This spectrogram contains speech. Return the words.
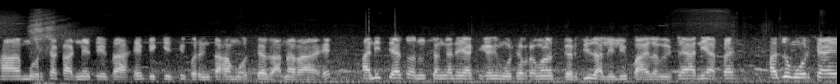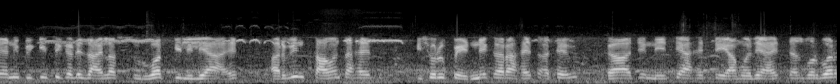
हा मोर्चा काढण्यात येत आहे. बीकेसी पर्यंत हा मोर्चा जाणार आहे. आणि त्याच अनुषंगाने या ठिकाणी मोठ्या प्रमाणात गर्दी झालेली पाहायला मिळते आणि आता हा जो मोर्चा आहे आणि बीकेसी कडे जायला सुरुवात केलेली आहे. अरविंद सावंत आहेत किशोर पेडणेकर आहेत असे जे नेते आहेत ते यामध्ये आहेत. त्याचबरोबर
